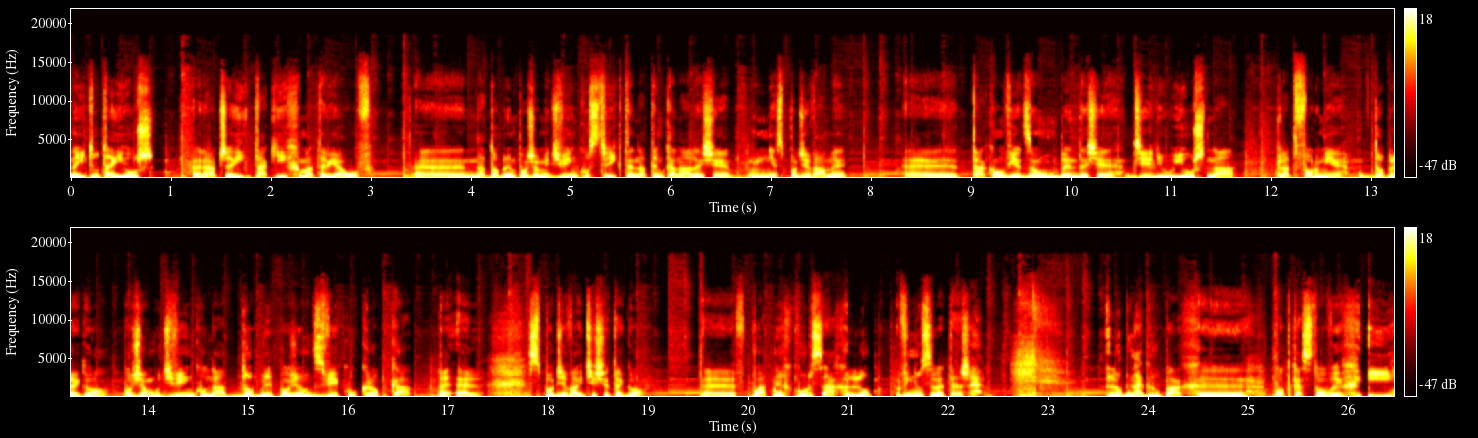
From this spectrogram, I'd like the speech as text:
No i tutaj już raczej takich materiałów na dobrym poziomie dźwięku stricte na tym kanale się nie spodziewamy. E, taką wiedzą będę się dzielił już na platformie dobrego poziomu dźwięku na dobrypoziomdźwięku.pl. Spodziewajcie się tego e, w płatnych kursach lub w newsletterze. Lub na grupach e, podcastowych i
